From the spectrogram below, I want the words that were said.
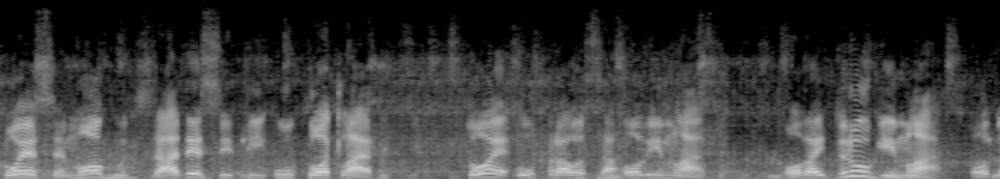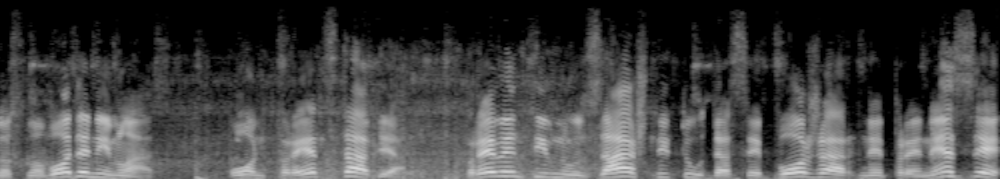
koje se mogu zadesiti u kotlarnici to je upravo sa ovim mlastom. Ovaj drugi mlaz, odnosno vodeni mlaz, on predstavlja preventivnu zaštitu da se požar ne prenese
